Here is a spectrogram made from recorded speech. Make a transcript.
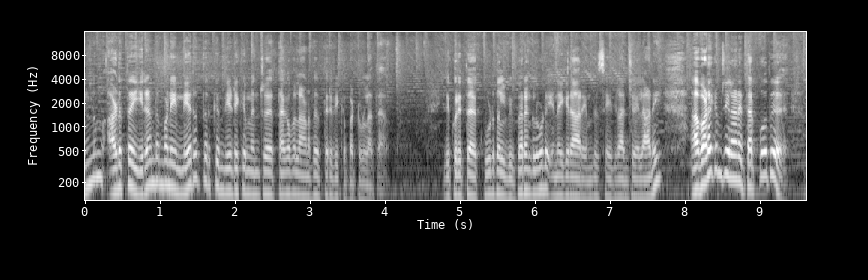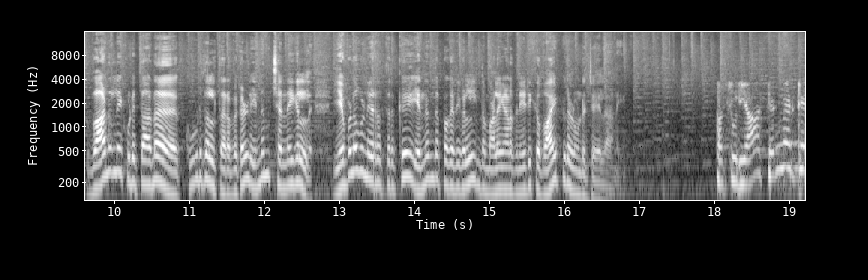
இன்னும் அடுத்த இரண்டு மணி நேரத்திற்கு நீடிக்கும் என்று தகவலானது தெரிவிக்கப்பட்டுள்ளது. இது குறித்த கூடுதல் விவரங்களோடு இணைகிறார் எமது செய்தியாளர் ஜெயலானி. அஹ், வணக்கம் ஜெயலானி. தற்போது வானிலை குறித்தான கூடுதல் தரவுகள் இன்னும் சென்னையில் எவ்வளவு நேரத்திற்கு எந்தெந்த பகுதிகளில் இந்த மழையானது நீடிக்க வாய்ப்புகள் உண்டு ஜெயலானி? சூர்யா தென்மேற்கு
